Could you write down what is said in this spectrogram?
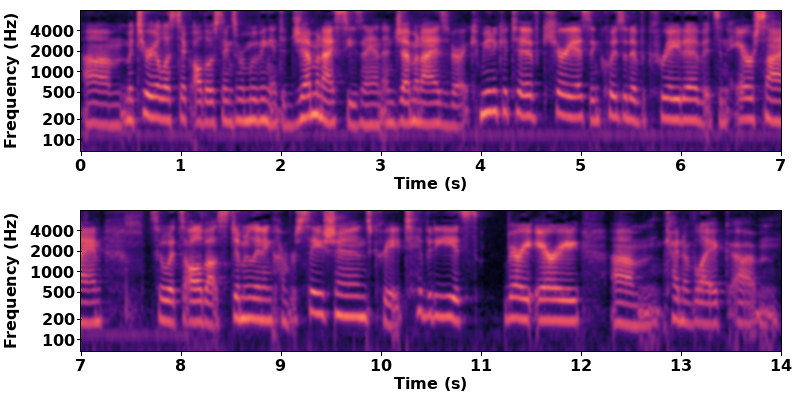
um, materialistic, all those things. We're moving into Gemini season, and Gemini is very communicative, curious, inquisitive, creative. It's an air sign, so it's all about stimulating conversations, creativity. It's very airy, um, kind of like um,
